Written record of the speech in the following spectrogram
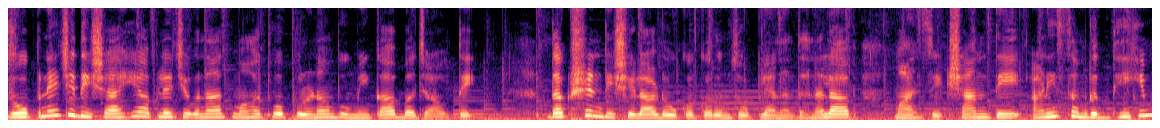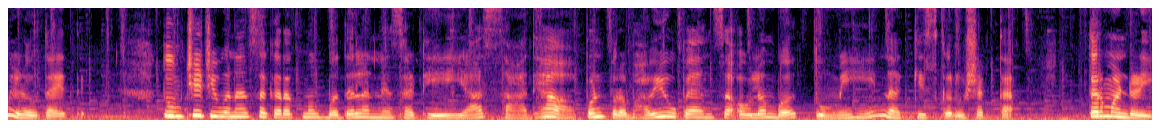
झोपण्याची दिशा ही आपल्या जीवनात महत्त्वपूर्ण भूमिका बजावते. दक्षिण दिशेला डोकं करून झोपल्यानं धनलाभ मानसिक शांती आणि समृद्धीही मिळवता येते. तुमच्या जीवनात सकारात्मक बदल आणण्यासाठी या साध्या पण प्रभावी उपायांचा अवलंब तुम्हीही नक्कीच करू शकता. तर मंडळी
